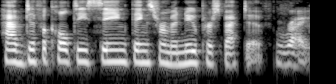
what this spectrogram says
have difficulty seeing things from a new perspective. Right.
